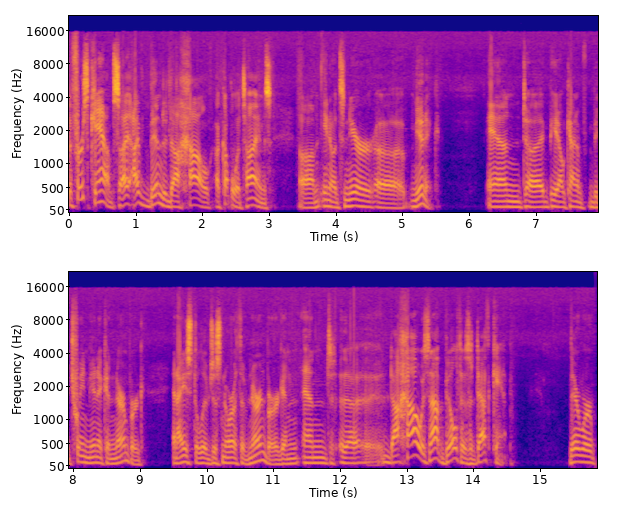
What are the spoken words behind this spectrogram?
The first camps, I, have been to Dachau a couple of times. Um, you know, it's near uh, Munich and, uh, you know, kind of between Munich and Nuremberg. And I used to live just north of Nuremberg, and, and uh, Dachau was not built as a death camp. There were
